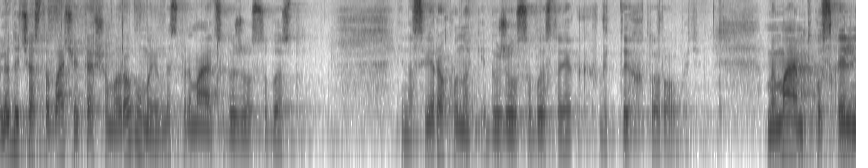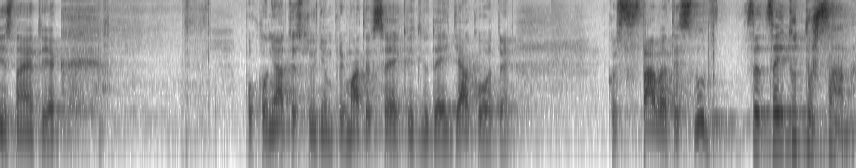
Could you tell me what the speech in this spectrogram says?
Люди часто бачать те, що ми робимо, і вони сприймають це дуже особисто. І на свій рахунок, і дуже особисто, як від тих, хто робить. Ми маємо таку схильність, знаєте, як поклонятись людям, приймати все як від людей, дякувати, якось ставитись. Ну, це, це і тут те ж саме.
